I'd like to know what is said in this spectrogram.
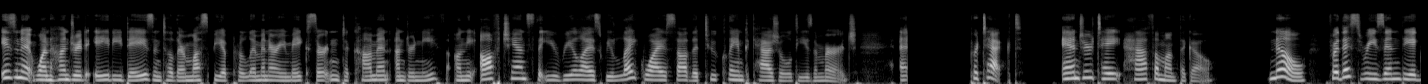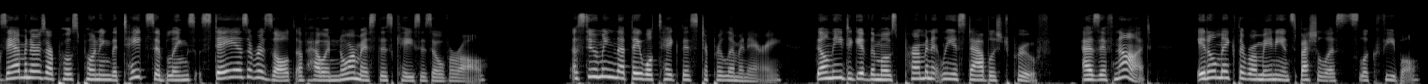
Isn't it 180 days until there must be a preliminary? Make certain to comment underneath on the off chance that you realize we likewise saw the two claimed casualties emerge. And protect Andrew Tate half a month ago. No, for this reason, the examiners are postponing the Tate siblings' stay as a result of how enormous this case is overall. Assuming that they will take this to preliminary, they'll need to give the most permanently established proof, as if not, it'll make the Romanian specialists look feeble.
